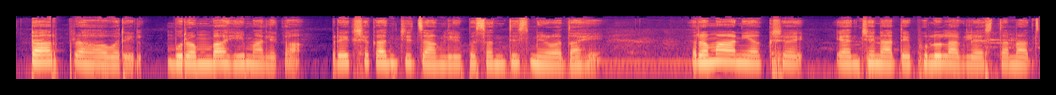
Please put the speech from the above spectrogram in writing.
स्टार प्रवाहावरील मुरंबा ही मालिका प्रेक्षकांची चांगली पसंतीस मिळवत आहे. रमा आणि अक्षय यांचे नाते फुलू लागले असतानाच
